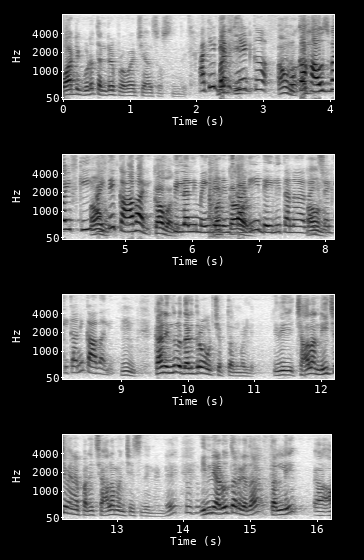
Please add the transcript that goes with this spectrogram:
వాటికి కూడా తండ్రి ప్రొవైడ్ చేయాల్సి వస్తుంది అది డెఫినెట్గా ఒక హౌస్ వైఫ్కి అయితే కావాలి. పిల్లల్ని మెయింటెనెన్స్. కానీ డైలీ తన లైఫ్ స్టైల్కి కానీ కావాలి. కానీ ఇందులో దరిద్రం ఒకటి చెప్తాను మళ్ళీ ఇది చాలా నీచమైన పని చాలా మంచిది ఏంటంటే ఇన్ని అడుగుతారు కదా తల్లి ఆ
